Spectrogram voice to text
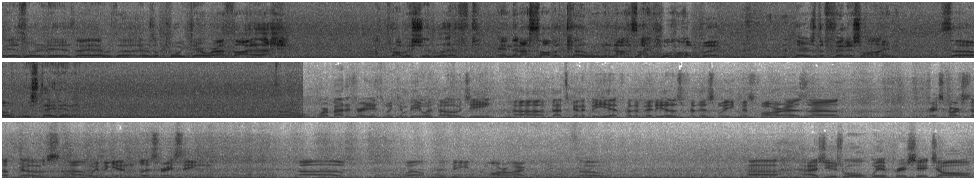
it is what it is. I, there was a there was a point there where I thought, Ugh, I probably should lift, and then I saw the cone, and I was like, whoa! But there's the finish line, so we stayed in it. About as ready as we can be with the OG. Uh, that's going to be it for the videos for this week as far as uh, race car stuff goes. Uh, we begin list racing. Uh, well, it'd be tomorrow actually. So uh, as usual, we appreciate y'all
